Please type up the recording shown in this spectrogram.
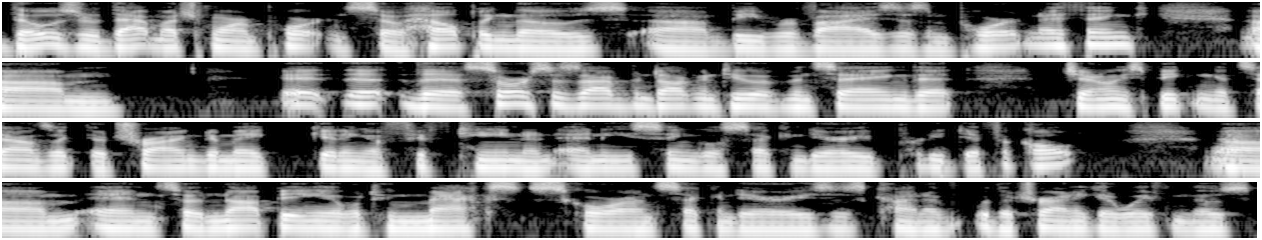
those are that much more important. So helping those uh, be revised is important, I think. Um, it, the, the sources I've been talking to have been saying that generally speaking, it sounds like they're trying to make getting a 15 in any single secondary pretty difficult. Um, and so not being able to max score on secondaries is kind of what they're trying to get away from those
